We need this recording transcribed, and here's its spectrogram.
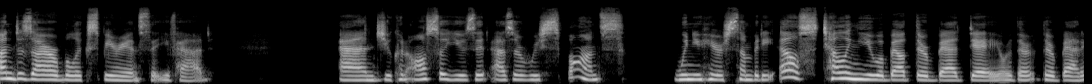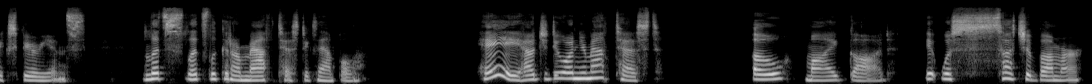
undesirable experience that you've had. And you can also use it as a response when you hear somebody else telling you about their bad day or their, their bad experience. Let's, let's look at our math test example. Hey, how'd you do on your math test? Oh my God. It was such a bummer.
